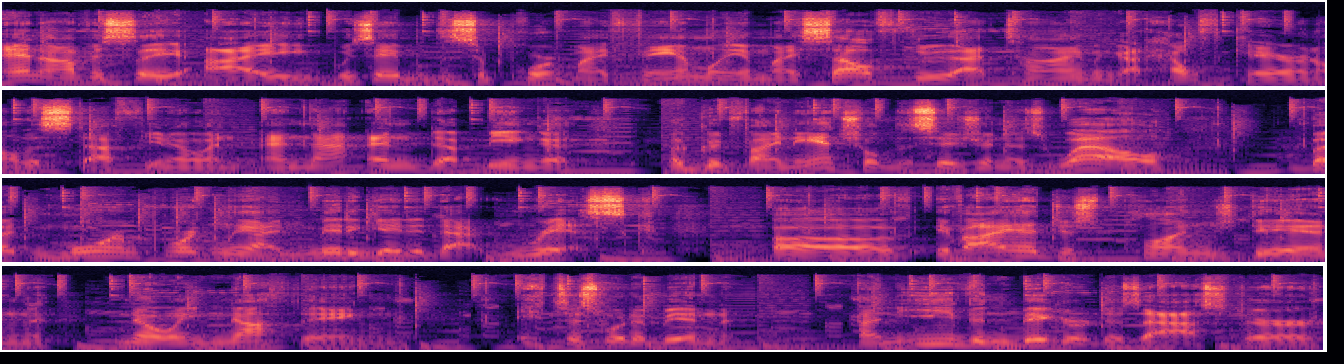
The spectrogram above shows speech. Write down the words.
and obviously, I was able to support my family and myself through that time and got health care and all this stuff, you know, and, and that ended up being a, a good financial decision as well. But more importantly, I mitigated that risk of if I had just plunged in knowing nothing, it just would have been an even bigger disaster.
